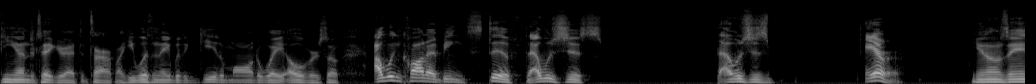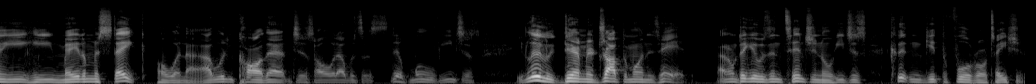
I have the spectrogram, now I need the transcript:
the Undertaker at the time. Like he wasn't able to get him all the way over. So I wouldn't call that being stiff. That was just that was just error. You know what I'm saying? He he made a mistake or whatnot. I wouldn't call that just oh that was a stiff move. He just he literally damn near dropped him on his head. I don't think it was intentional. He just couldn't get the full rotation.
